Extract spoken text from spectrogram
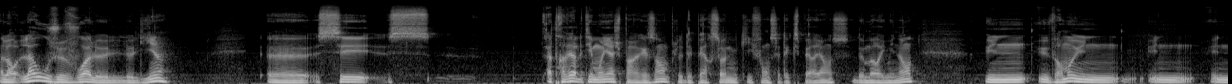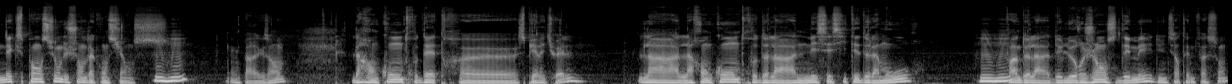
Alors, là où je vois le, le lien, euh, c'est- à travers les témoignages, par exemple, des personnes qui font cette expérience de mort imminente, une, une- vraiment une, une, une expansion du champ de la conscience. Mhm. Par exemple, la rencontre d'êtres euh, spirituels, la, la rencontre de la nécessité de l'amour, Mhm. enfin de la de l'urgence d'aimer d'une certaine façon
